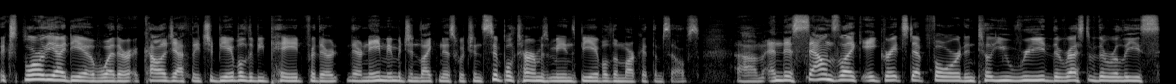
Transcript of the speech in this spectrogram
explore the idea of whether a college athlete should be able to be paid for their, their name, image, and likeness, which in simple terms means be able to market themselves. Um, and this sounds like a great step forward until you read the rest of the release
